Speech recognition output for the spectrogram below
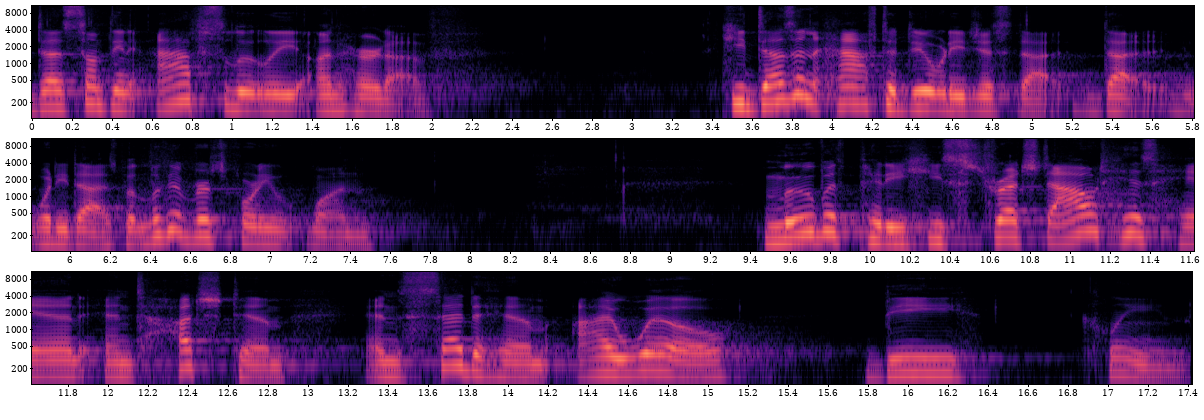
does something absolutely unheard of. He doesn't have to do what he just does, what he does. But look at verse 41. Moved with pity, he stretched out his hand and touched him and said to him, I will be clean.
